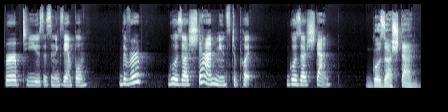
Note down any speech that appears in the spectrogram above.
verb to use as an example. The verb گذاشتن means to put. گذاشتن. گذاشتن.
